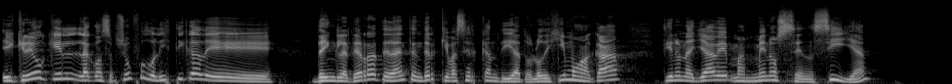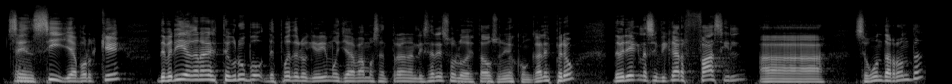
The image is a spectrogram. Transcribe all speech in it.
Y creo que la concepción futbolística de, de Inglaterra te da a entender que va a ser candidato. Lo dijimos acá, tiene una llave más o menos sencilla. Sí. Sencilla, porque debería ganar este grupo. Después de lo que vimos, ya vamos a entrar a analizar eso, lo de Estados Unidos con Gales, pero debería clasificar fácil a segunda ronda.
